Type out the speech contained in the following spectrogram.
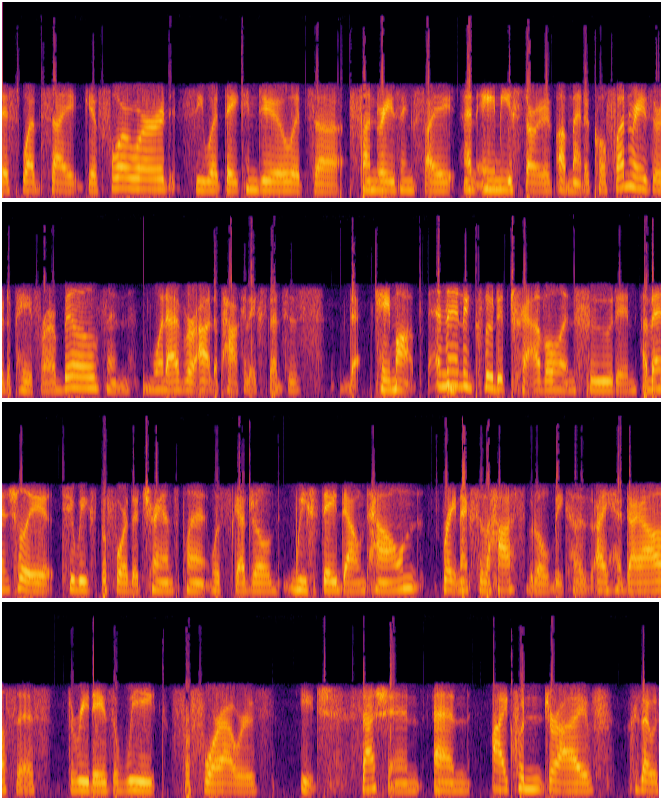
this website, Give Forward, see what they can do. It's a fundraising site. And Amy started a medical fundraiser to pay for our bills and whatever out of pocket expenses that came up. And that included travel and food. And eventually, two weeks before the transplant was scheduled, we stayed downtown right next to the hospital because I had dialysis three days a week for four hours each session. And I couldn't drive because I was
